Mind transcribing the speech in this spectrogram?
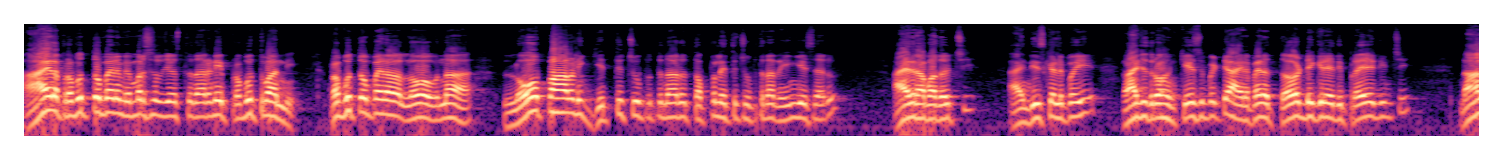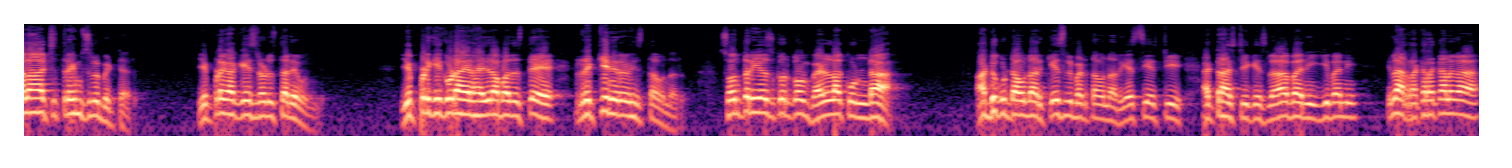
ఆయన ప్రభుత్వం పైన విమర్శలు చేస్తున్నారని ప్రభుత్వాన్ని ప్రభుత్వం పైన లో ఉన్న లోపాలని ఎత్తి చూపుతున్నారు తప్పులు ఎత్తి చూపుతున్నారు. ఏం చేశారు? హైదరాబాద్ వచ్చి ఆయన తీసుకెళ్ళిపోయి రాజద్రోహం కేసు పెట్టి ఆయన పైన థర్డ్ డిగ్రీ అది ప్రయోగించి నానా చిత్రహింసలు పెట్టారు. ఎప్పటికా కేసు నడుస్తూనే ఉంది. ఇప్పటికీ కూడా ఆయన హైదరాబాద్ వస్తే రెక్కి నిర్వహిస్తూ ఉన్నారు. సొంత నియోజకవర్గం వెళ్ళకుండా అడ్డుకుంటా ఉన్నారు కేసులు పెడతా ఉన్నారు. ఎస్సీ ఎస్టీ అట్రాసిటీ కేసులు అవని ఇవని ఇలా రకరకాలుగా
